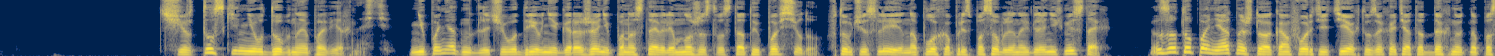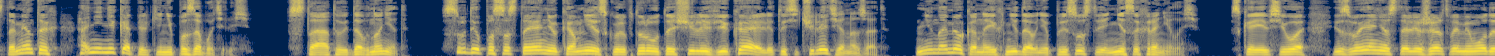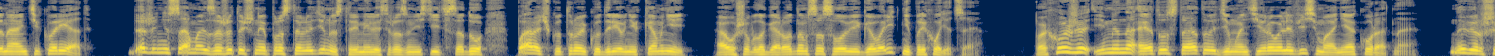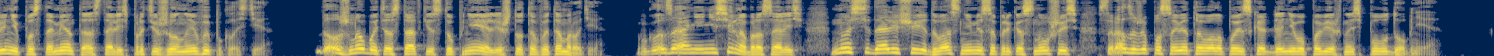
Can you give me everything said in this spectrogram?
Чертовски неудобная поверхность. Непонятно, для чего древние горожане понаставили множество статуй повсюду, в том числе и на плохо приспособленных для них местах. Зато понятно, что о комфорте тех, кто захотят отдохнуть на постаментах, они ни капельки не позаботились. Статуй давно нет. Судя по состоянию камней, скульптуру утащили века или тысячелетия назад. Ни намека на их недавнее присутствие не сохранилось. Скорее всего, изваяния стали жертвами моды на антиквариат. Даже не самые зажиточные простолюдины стремились разместить в саду парочку-тройку древних камней, а уж о благородном сословии говорить не приходится. Похоже, именно эту статую демонтировали весьма неаккуратно. На вершине постамента остались протяженные выпуклости. Должно быть остатки ступней или что-то в этом роде. В глаза они не сильно бросались, но седалище, едва с ними соприкоснувшись, сразу же посоветовало поискать для него поверхность поудобнее.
